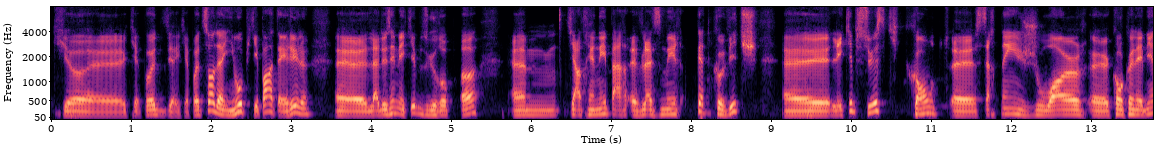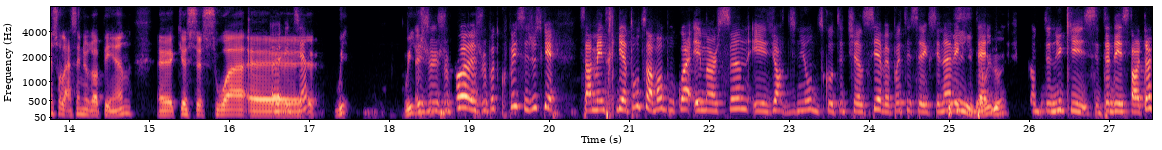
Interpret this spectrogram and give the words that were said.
qui a qui a pas qui a pas de sort d'animaux puis qui est pas enterrée là. la deuxième équipe du groupe A euh, qui est entraîné par euh, Vladimir Petkovic. Euh, l'équipe suisse qui compte certains joueurs qu'on connaît bien sur la scène européenne, que ce soit... oui. Oui. Je, ne veux pas, je veux pas te couper, c'est juste que ça m'intriguait trop de savoir pourquoi Emerson et Jorginho du côté de Chelsea n'avaient pas été sélectionnés avec ben l'Italie, compte tenu que c'était des starters.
